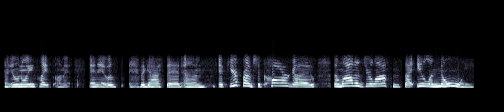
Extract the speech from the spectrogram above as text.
an Illinois place on it. And it was the guy said, um, if you're from Chicago, then why does your license say Illinois?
